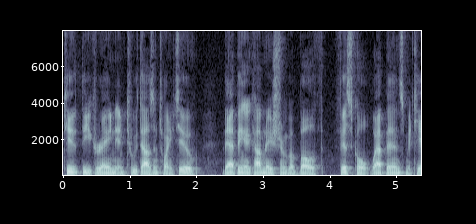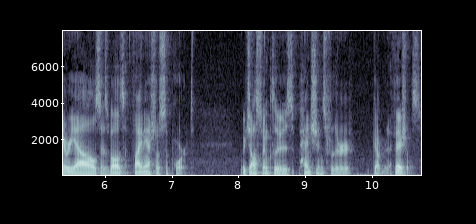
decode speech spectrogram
to the Ukraine in 2022, that being a combination of both physical weapons, materials, as well as financial support, which also includes pensions for their government officials.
